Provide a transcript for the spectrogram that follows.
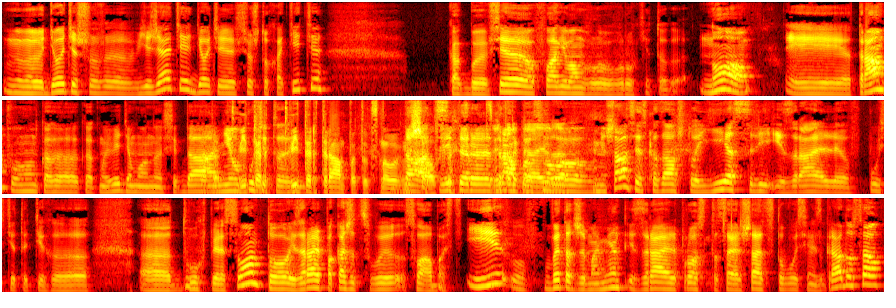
Э, делайте, что, въезжайте, делайте все, что хотите, как бы все флаги вам в, в руки. только. Но и Трамп, он, как, как мы видим, он всегда Это не Твиттер, упустит... Твиттер Трампа тут снова Да, вмешался. Твиттер э, Твиттер Трампа Гай, снова вмешался и сказал, что если Израиль впустит этих э, э, двух персон, то Израиль покажет свою слабость. И в этот же момент Израиль просто совершает 180 градусов,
